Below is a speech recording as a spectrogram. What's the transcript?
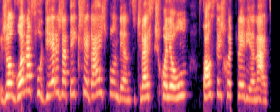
Jogou na fogueira, já tem que chegar respondendo. Se tivesse que escolher um, qual você escolheria, Nath?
